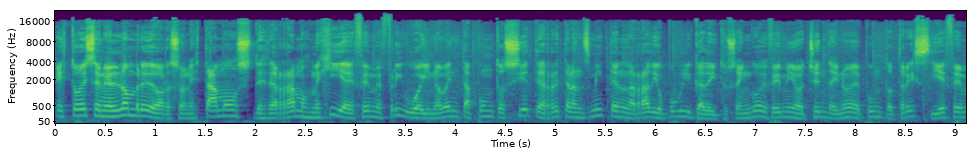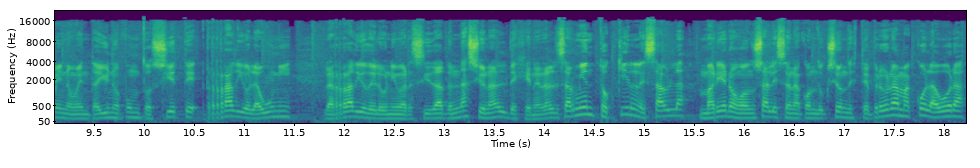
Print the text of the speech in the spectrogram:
Esto es en el nombre de Orson. Estamos desde Ramos Mejía, FM Freeway 90.7, retransmiten la radio pública de Ituzaingó, FM 89.3 y FM 91.7, Radio La Uni, la radio de la Universidad Nacional de General Sarmiento. Quien les habla, Mariano González en la conducción de este programa, colabora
